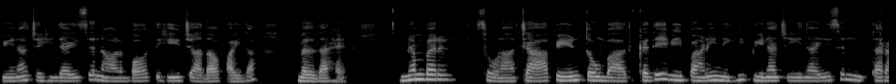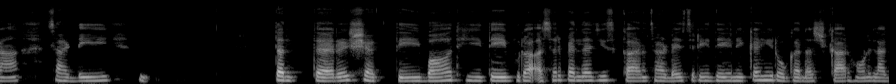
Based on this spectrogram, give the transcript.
ਪੀਣਾ ਚਾਹੀਦਾ ਇਸ ਨਾਲ ਬਹੁਤ ਹੀ ਜ਼ਿਆਦਾ ਫਾਇਦਾ ਮਿਲਦਾ ਹੈ। ਨੰਬਰ 16 ਚਾਹ ਪੀਣ ਤੋਂ ਬਾਅਦ ਕਦੇ ਵੀ ਪਾਣੀ ਨਹੀਂ ਪੀਣਾ ਚਾਹੀਦਾ, ਇਸ ਤਰ੍ਹਾਂ ਸਾਡੀ ਤੰਤਰ ਸ਼ਕਤੀ ਬਹੁਤ ਹੀ ਤੇ ਬੁਰਾ ਅਸਰ ਪੈਂਦਾ ਜਿਸ ਕਾਰਨ ਸਾਡੇ ਸਰੀਰ ਦੇ ਅਨੇਕਾਂ ਹੀ ਰੋਗਾਂ ਦਾ ਸ਼ਿਕਾਰ ਹੋਣ ਲੱਗ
